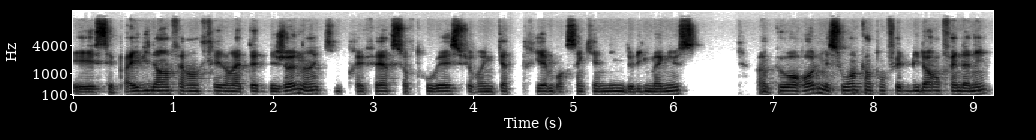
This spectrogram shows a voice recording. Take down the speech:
et c'est pas évident à faire ancrer dans la tête des jeunes hein, qui préfèrent se retrouver sur une quatrième voire cinquième ligne de Ligue Magnus, un peu hors rôle, mais souvent quand on fait le bilan en fin d'année,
